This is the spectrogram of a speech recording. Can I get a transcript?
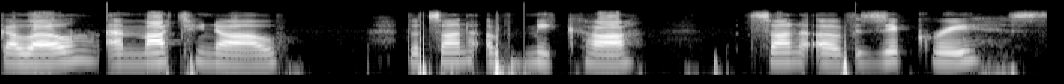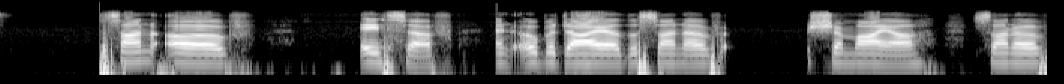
Galal, and Matinal, the son of Micah, son of Zichri, son of Asaph, and Obadiah the son of Shemaiah, son of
